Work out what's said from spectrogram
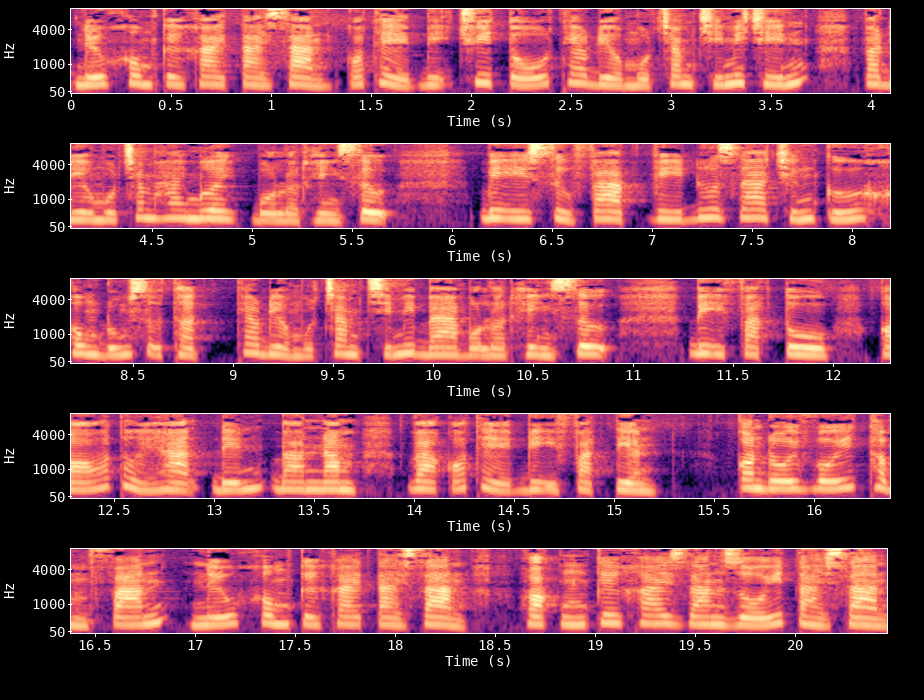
nếu không kê khai tài sản có thể bị truy tố theo Điều 199 và Điều 120 Bộ Luật Hình sự, bị xử phạt vì đưa ra chứng cứ không đúng sự thật theo Điều 193 Bộ Luật Hình sự, bị phạt tù có thời hạn đến 3 năm và có thể bị phạt tiền. Còn đối với thẩm phán, nếu không kê khai tài sản hoặc kê khai gian dối tài sản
